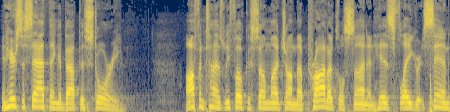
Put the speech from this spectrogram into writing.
And here's the sad thing about this story. Oftentimes, we focus so much on the prodigal son and his flagrant sin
